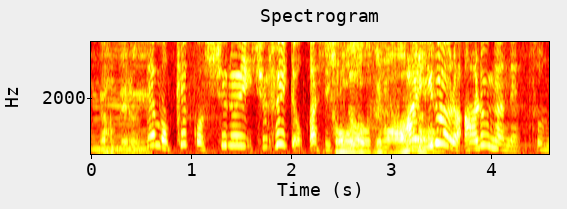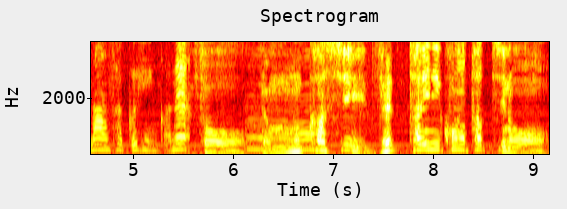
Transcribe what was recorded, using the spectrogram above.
読んでるんよ。でも結構種類種類っておかしいけそうそどうでもあいろいろあるんやねそう何作品かね。そう。でもうん。昔絶対にこのタッチの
